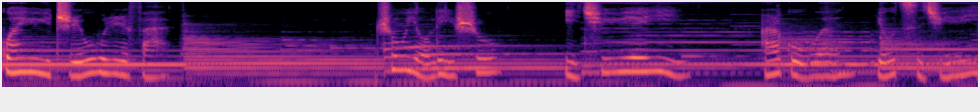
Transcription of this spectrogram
官欲职务日繁。初有隶书，以屈约义，而古文由此决矣。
